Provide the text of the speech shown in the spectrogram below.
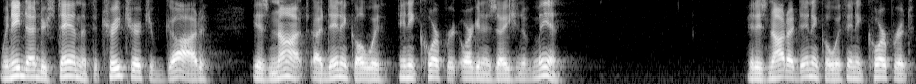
We need to understand that the true church of God is not identical with any corporate organization of men. It is not identical with any corporate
